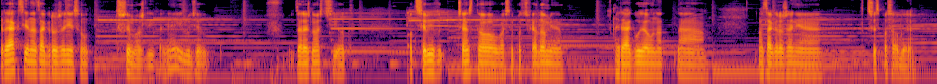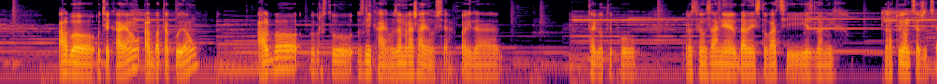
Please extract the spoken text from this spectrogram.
reakcje na zagrożenie są trzy możliwe, nie? I ludzie w zależności od, od siebie często właśnie podświadomie reagują na, na, na zagrożenie w trzy sposoby. Albo uciekają, albo atakują, albo po prostu znikają, zamrażają się, o ile tego typu rozwiązanie w danej sytuacji jest dla nich ratujące życie.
